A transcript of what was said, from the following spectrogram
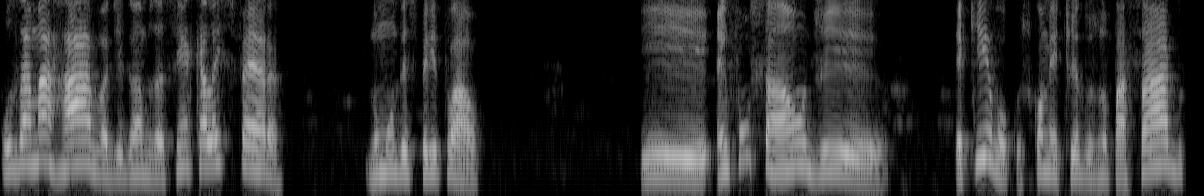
os amarrava, digamos assim, aquela esfera no mundo espiritual. E em função de equívocos cometidos no passado,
